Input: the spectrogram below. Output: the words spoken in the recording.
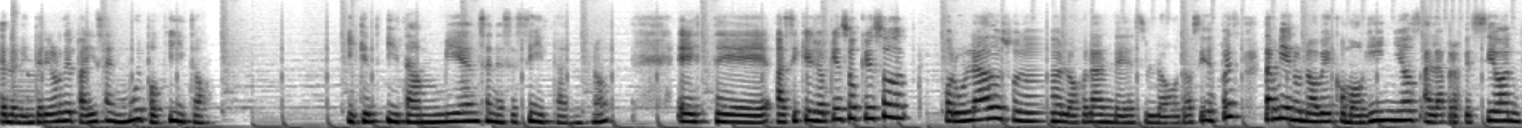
en el interior del país hay muy poquito y que y también se necesitan, ¿no? Este, así que yo pienso que eso, por un lado, es uno de los grandes logros. Y después también uno ve como guiños a la profesión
